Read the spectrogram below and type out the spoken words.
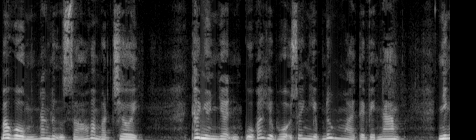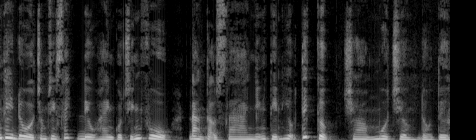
bao gồm năng lượng gió và mặt trời. Theo nhìn nhận của các hiệp hội doanh nghiệp nước ngoài tại Việt Nam, những thay đổi trong chính sách điều hành của chính phủ đang tạo ra những tín hiệu tích cực cho môi trường đầu tư.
